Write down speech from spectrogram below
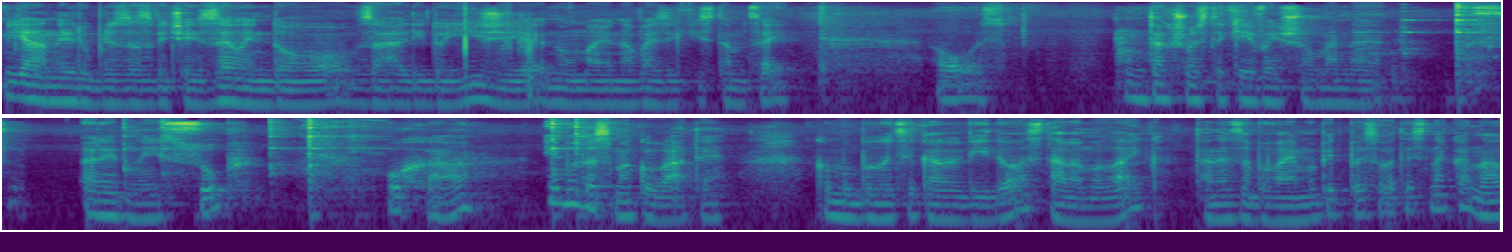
я не люблю зазвичай зелень до взагалі до їжі. Ну, маю на увазі якийсь там цей. Ось. Так, щось такий вийшов у мене рибний суп. Уха. І буду смакувати. Кому було цікаве відео, ставимо лайк та не забуваємо підписуватись на канал.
